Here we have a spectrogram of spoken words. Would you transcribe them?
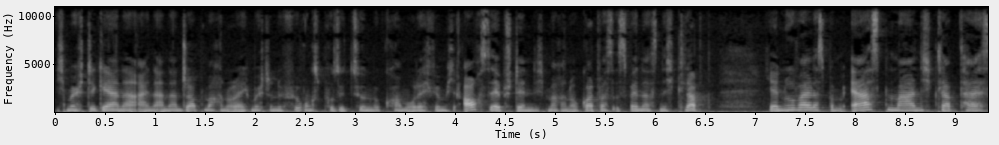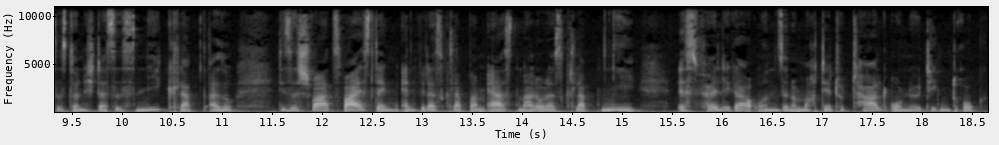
ich möchte gerne einen anderen Job machen oder ich möchte eine Führungsposition bekommen oder ich will mich auch selbstständig machen. Oh Gott, was ist, wenn das nicht klappt? Ja, nur weil das beim ersten Mal nicht klappt, heißt es doch nicht, dass es nie klappt. Also dieses Schwarz-Weiß-Denken, entweder es klappt beim ersten Mal oder es klappt nie, ist völliger Unsinn und macht dir total unnötigen Druck.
